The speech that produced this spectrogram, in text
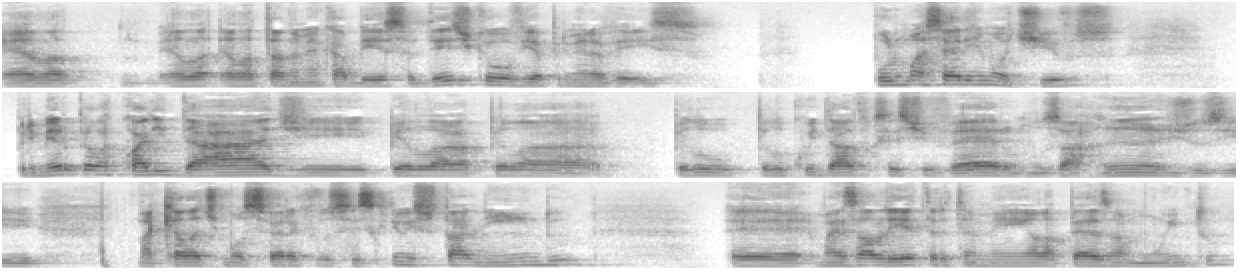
ela, ela, ela tá na minha cabeça desde que eu ouvi a primeira vez, por uma série de motivos. Primeiro pela qualidade, pela, pela, pelo, pelo cuidado que vocês tiveram nos arranjos e naquela atmosfera que vocês criam, isso está lindo. É, mas a letra também, ela pesa muito.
